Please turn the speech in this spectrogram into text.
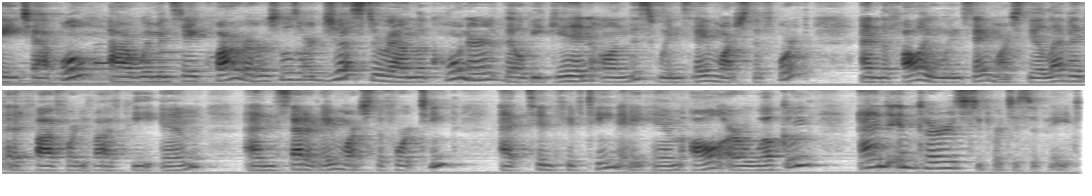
Chapel. Our Women's Day choir rehearsals are just around the corner. They'll begin on this Wednesday, March the 4th, and the following Wednesday, March the 11th at 5:45 p.m., and Saturday, March the 14th at 10:15 a.m. All are welcome and encouraged to participate.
